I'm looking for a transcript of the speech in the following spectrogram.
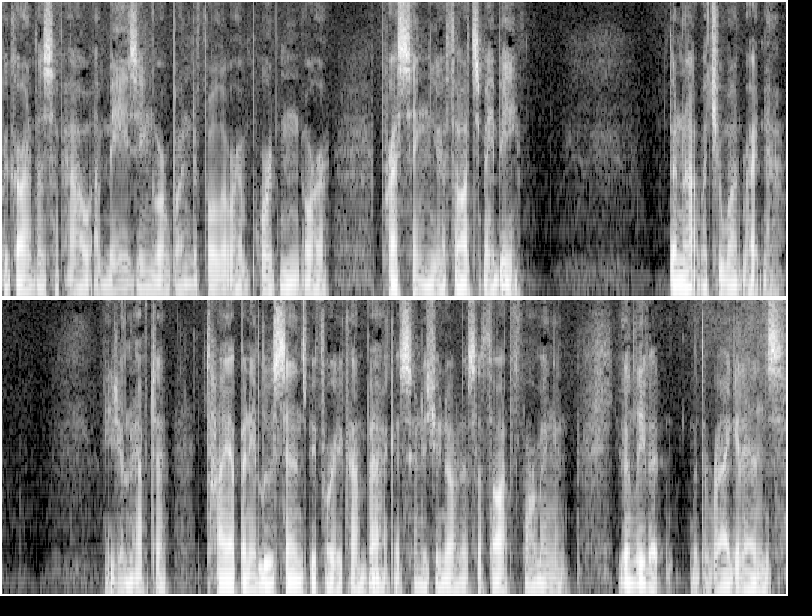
Regardless of how amazing or wonderful or important or pressing your thoughts may be, they're not what you want right now. You don't have to tie up any loose ends before you come back. As soon as you notice a thought forming, and you can leave it with the ragged ends,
